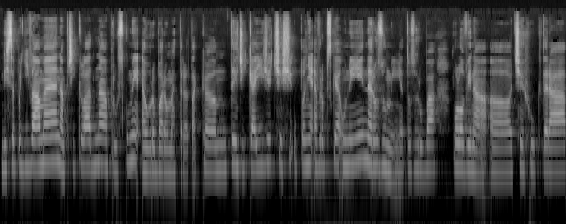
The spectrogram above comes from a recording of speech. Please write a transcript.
Když se podíváme například na průzkumy Eurobarometr, tak ehm, ty říkají, že Češi úplně Evropské unii nerozumí. Je to zhruba polovina Čechů, která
